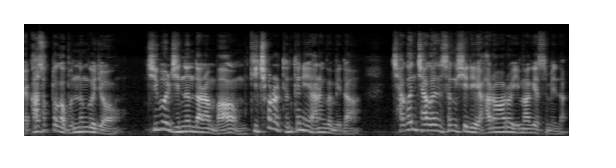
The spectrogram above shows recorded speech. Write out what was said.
예, 가속도가 붙는 거죠. 집을 짓는다는 마음, 기초를 튼튼히 하는 겁니다. 차근차근 성실히 하루하루 임하겠습니다.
